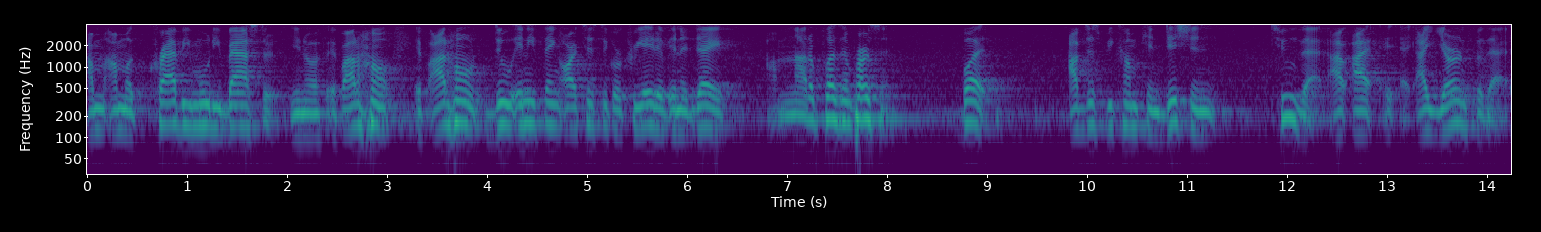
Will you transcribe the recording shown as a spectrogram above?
I'm, I'm a crabby, moody bastard. You know, if, if I don't if I don't do anything artistic or creative in a day, I'm not a pleasant person. But I've just become conditioned to that. I, I, I yearn for that,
